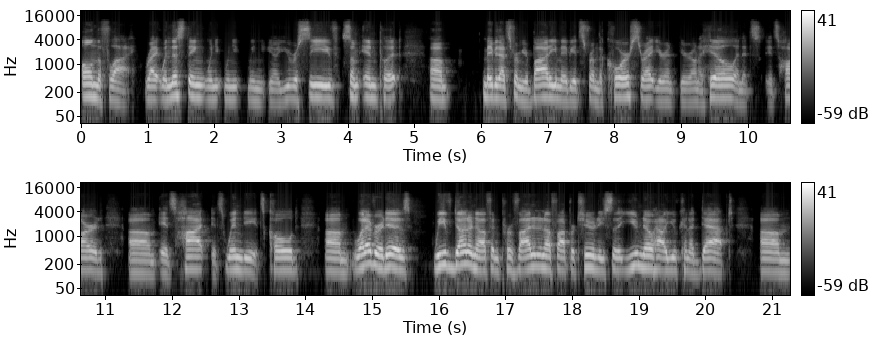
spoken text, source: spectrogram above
on the fly right when this thing when you when you when you know you receive some input um, maybe that's from your body maybe it's from the course right you're in you're on a hill and it's it's hard um, it's hot it's windy it's cold um, whatever it is, we've done enough and provided enough opportunity so that you know how you can adapt um,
